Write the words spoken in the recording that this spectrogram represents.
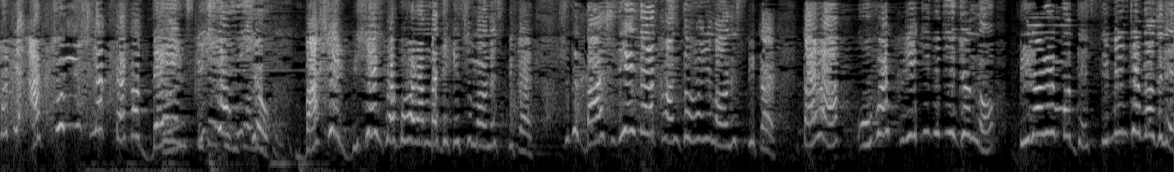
কোটি আটচল্লিশ স্পিকার। শুধু বাস দিয়ে তারা ক্ষান্ত হয়নি মাননীয় স্পিকার। তারা ওভার ক্রিয়েটিভিটির জন্য পিলারের মধ্যে সিমেন্টের বদলে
